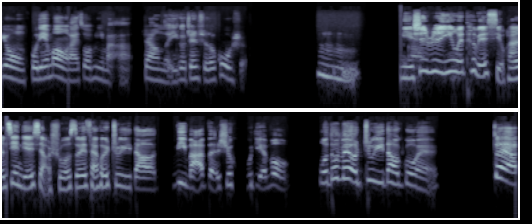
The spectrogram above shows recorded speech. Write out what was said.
用蝴蝶梦来做密码这样的一个真实的故事。嗯，你是不是因为特别喜欢间谍小说，所以才会注意到密码本是蝴蝶梦？我都没有注意到过哎。对啊。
